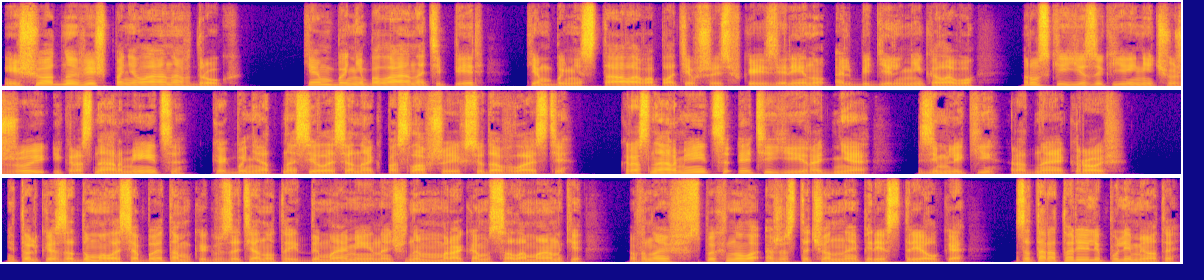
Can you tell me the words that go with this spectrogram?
Еще одну вещь поняла она вдруг. Кем бы ни была она теперь, кем бы ни стала, воплотившись в Кайзерину Альбедиль Николову, русский язык ей не чужой, и красноармейцы, как бы ни относилась она к пославшей их сюда власти, красноармейцы эти ей родня, земляки, родная кровь. И только задумалась об этом, как в затянутой дымами и ночным мраком Соломанке — Вновь вспыхнула ожесточенная перестрелка. Затараторили пулеметы,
